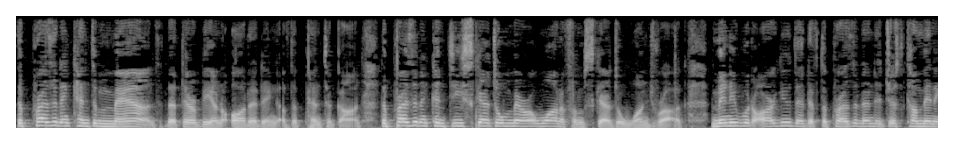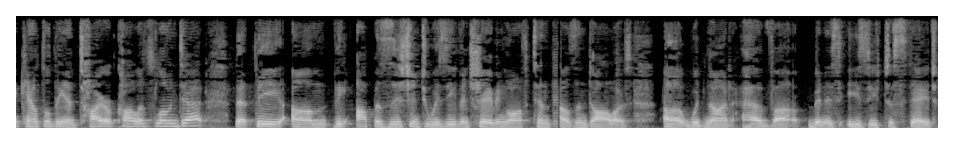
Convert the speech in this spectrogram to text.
The president can demand that there be an auditing of the Pentagon. The president can deschedule marijuana from Schedule One drug. Many would argue that if the president had just come in and canceled the entire college loan debt, that the um, the opposition to his even shaving off $10,000 uh, would not have uh, been as easy to stage.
